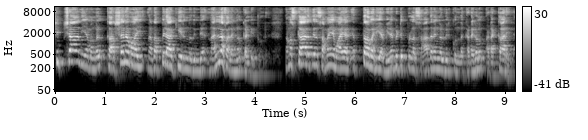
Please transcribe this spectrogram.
ശിക്ഷാ നിയമങ്ങൾ കർശനമായി നടപ്പിലാക്കിയിരുന്നതിന്റെ നല്ല ഫലങ്ങൾ കണ്ടിട്ടുണ്ട്. നമസ്കാരത്തിന് സമയമായാൽ എത്ര വലിയ വിലപിടിപ്പുള്ള സാധനങ്ങൾ വിൽക്കുന്ന കടകളും അടക്കാറില്ല.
